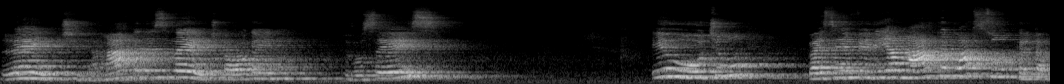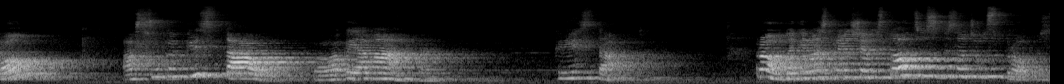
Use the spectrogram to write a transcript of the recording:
leite, a marca desse leite, coloca aí de vocês. E o último vai se referir à marca do açúcar, tá bom? Açúcar cristal, coloca aí a marca. Cristal. Pronto, aqui nós preenchemos todos os substantivos próprios.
